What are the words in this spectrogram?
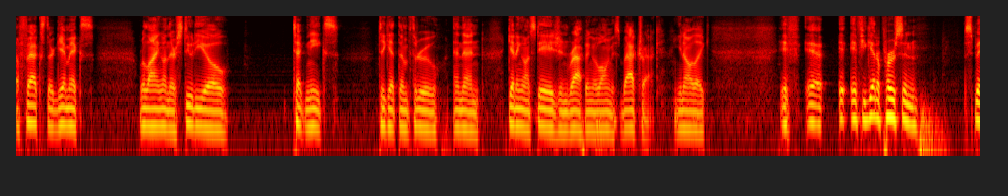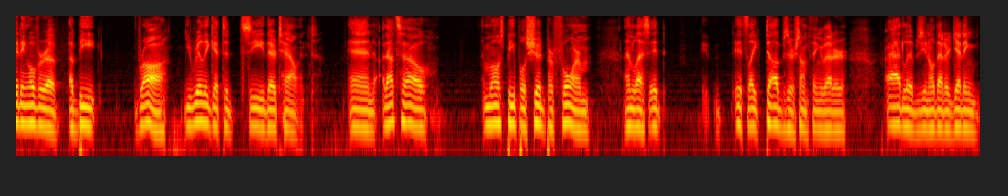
effects, their gimmicks, relying on their studio techniques to get them through, and then getting on stage and rapping along this backtrack. You know, like if eh, if, if you get a person spitting over a, a beat raw, you really get to see their talent. And that's how most people should perform unless it it's like dubs or something that are ad libs, you know, that are getting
